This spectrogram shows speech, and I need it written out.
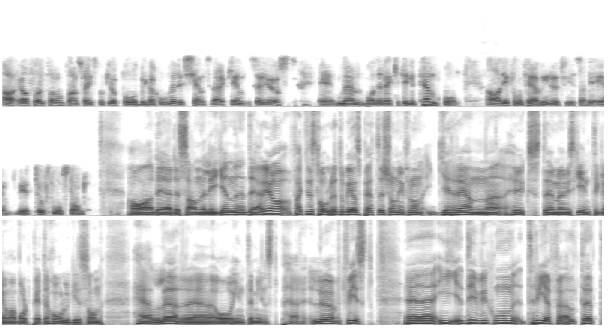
Ja, jag har följt honom på hans Facebookgrupp på byggnationer. Det känns verkligen seriöst. Eh, men vad det räcker till i tempo, ja det får nog tävlingen utvisa. Det är, det är ett tufft motstånd. Ja, det är det sannerligen. Där jag faktiskt håller Tobias Pettersson ifrån Gränna högst, eh, men vi ska inte glömma bort Peter Holgersson heller eh, och inte minst Per Lövqvist. Eh, I division 3-fältet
